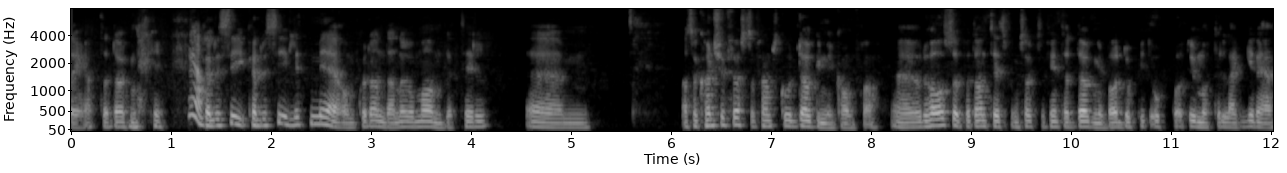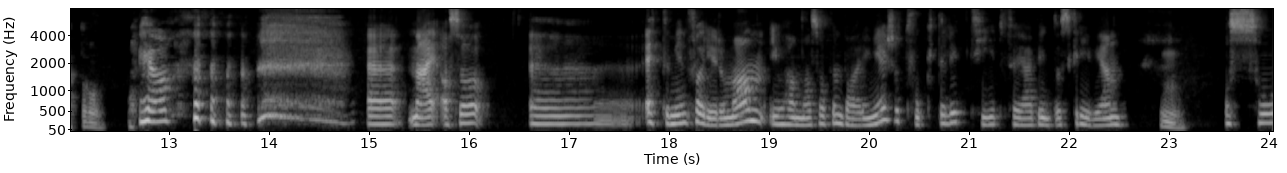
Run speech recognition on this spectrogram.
deg etter Dagny. Ja. Kan, du si, kan du si litt mer om hvordan denne romanen ble til? Um, altså Kanskje først og fremst hvor Dagny kom fra. Uh, og Du har også på et annet tidspunkt sagt så fint at Dagny bare dukket opp, og at du måtte legge deg etter henne. Ja. uh, nei, altså uh, Etter min forrige roman, 'Johannas åpenbaringer', så tok det litt tid før jeg begynte å skrive igjen. Mm. Og så,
